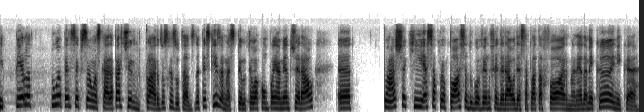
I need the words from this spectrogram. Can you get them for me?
E pela tua percepção, Oscar, a partir, claro, dos resultados da pesquisa, mas pelo teu acompanhamento geral, uh, Tu acha que essa proposta do governo federal, dessa plataforma, né, da mecânica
